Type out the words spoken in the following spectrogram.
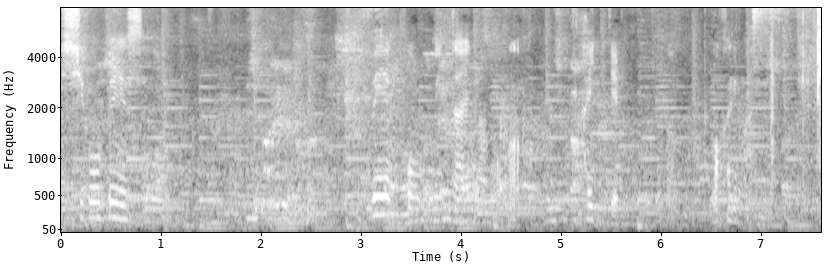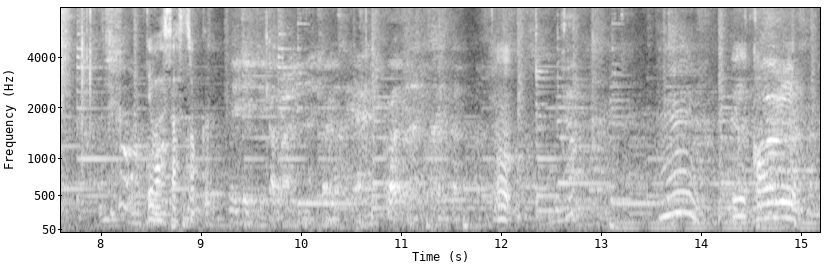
白ベースにベーコンみたいなのが入ってるわかります。では早速。うん。うん。いい香り。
